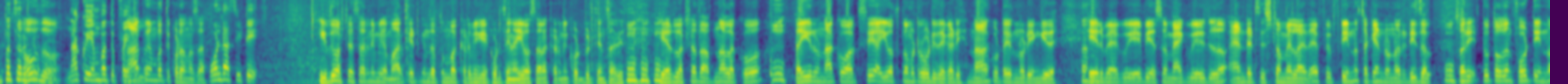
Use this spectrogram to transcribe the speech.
ಇಪ್ಪತ್ತು ಸಾವಿರ ಹೌದು. ನಾಲ್ಕು ಎಂಬತ್ತು ನಾಲ್ಕು ಎಂಬತ್ತಿ ಕೊಡೋಣ ಸರ್ ಹೋಂಡಾ ಸಿಟಿ ಇದು ಅಷ್ಟೇ ಸರ್ ನಿಮಗೆ ಮಾರ್ಕೆಟ್ಗಿಂತ ತುಂಬಾ ಕಡಿಮೆಗೆ ಕೊಡ್ತೀನಿ. ಐವತ್ತು ಸಾವಿರ ಕಡಿಮೆ ಕೊಟ್ಬಿಡ್ತೀನಿ ಸರ್. ಎರಡು ಲಕ್ಷದ ಹದಿನಾಲ್ಕು ಟೈರ್ ನಾಲ್ಕು ಹಾಕ್ಸಿ ಐವತ್ತು ಕಿಲೋಮೀಟರ್ ಓಡಿದೆ ಗಾಡಿ. ನಾಲ್ಕು ಟೈರ್ ನೋಡಿ ಹೆಂಗಿದೆ. Air bag A B S mag wheel Android system ಎಲ್ಲ ಇದೆ. Fifteen second owner diesel sorry two thousand fourteen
